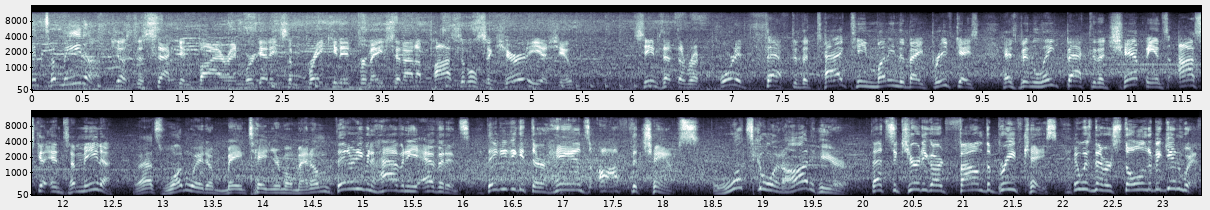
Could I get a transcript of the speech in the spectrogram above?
and Tamina. Just a second, Byron. We're getting some breaking information on a possible security issue. Seems that the reported theft of the tag team Money in the Bank briefcase has been linked back to the champions, Asuka and Tamina. That's one way to maintain your momentum. They don't even have any evidence. They need to get their hands off the champs. What's going on here? That security guard found the briefcase. It was never stolen to begin with.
